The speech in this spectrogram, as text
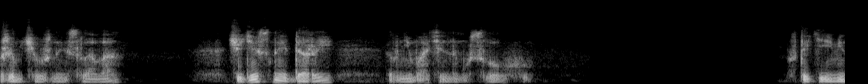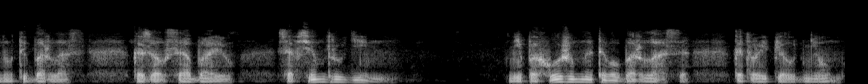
Жемчужные слова, чудесные дары внимательному слуху. В такие минуты Барлас казался Абаю совсем другим, не похожим на того Барласа, который пел днем.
